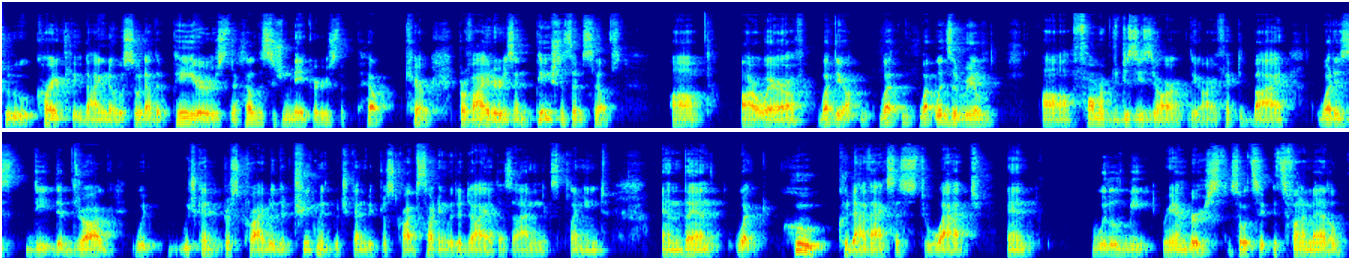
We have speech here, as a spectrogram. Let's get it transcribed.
to correctly diagnose so that the payers, the health decision makers, the health care providers, and patients themselves um, are aware of what they are, what, what what's the real uh, form of the disease they are they are affected by, what is the, the drug which, which can be prescribed, or the treatment which can be prescribed, starting with the diet, as Alan explained, and then what who could have access to what, and will be reimbursed. So it's it's fundamental.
